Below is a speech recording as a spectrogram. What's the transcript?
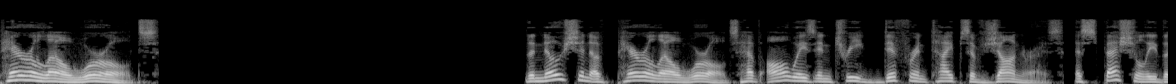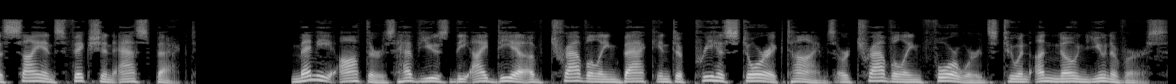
Parallel worlds The notion of parallel worlds have always intrigued different types of genres, especially the science fiction aspect. Many authors have used the idea of traveling back into prehistoric times or traveling forwards to an unknown universe.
